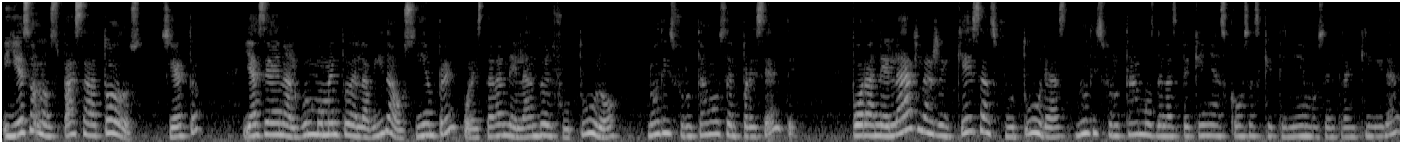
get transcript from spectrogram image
Y eso nos pasa a todos, ¿cierto? Ya sea en algún momento de la vida o siempre, por estar anhelando el futuro, no disfrutamos el presente. Por anhelar las riquezas futuras, no disfrutamos de las pequeñas cosas que tenemos en tranquilidad.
